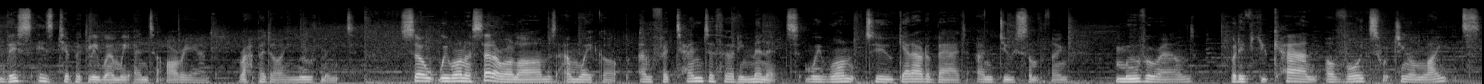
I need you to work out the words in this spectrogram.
This is typically when we enter REM, rapid eye movement, so we want to set our alarms and wake up, and for 10 to 30 minutes, we want to get out of bed and do something. Move around, but if you can, avoid switching on lights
